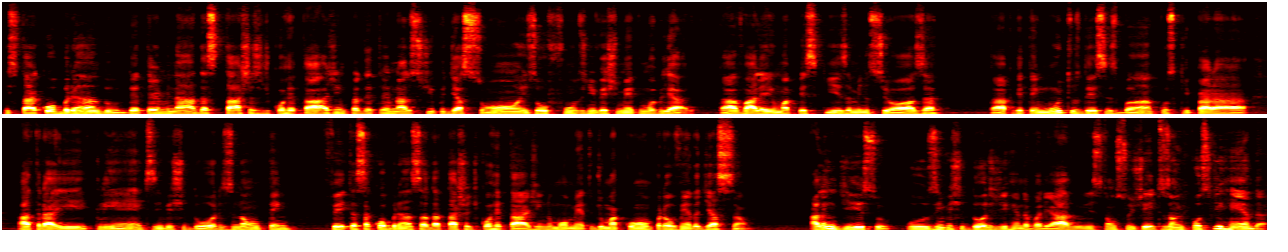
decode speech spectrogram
estar cobrando determinadas taxas de corretagem para determinados tipos de ações ou fundos de investimento imobiliário. Tá? Vale aí uma pesquisa minuciosa, tá? porque tem muitos desses bancos que para atrair clientes, investidores, não tem feito essa cobrança da taxa de corretagem no momento de uma compra ou venda de ação. Além disso, os investidores de renda variável estão sujeitos ao imposto de renda.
